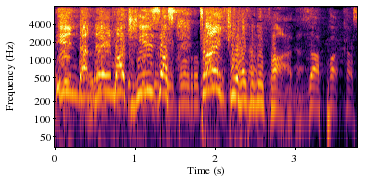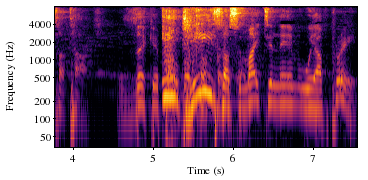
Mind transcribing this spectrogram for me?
In the name of Jesus. Thank you, Heavenly Father. In Jesus' mighty name, we are praying.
